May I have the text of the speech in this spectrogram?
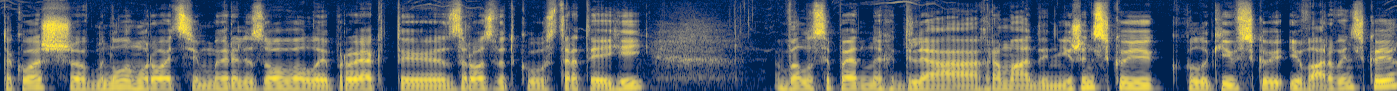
Також в минулому році ми реалізовували проекти з розвитку стратегій велосипедних для громади Ніжинської, Куликівської і Варвинської.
